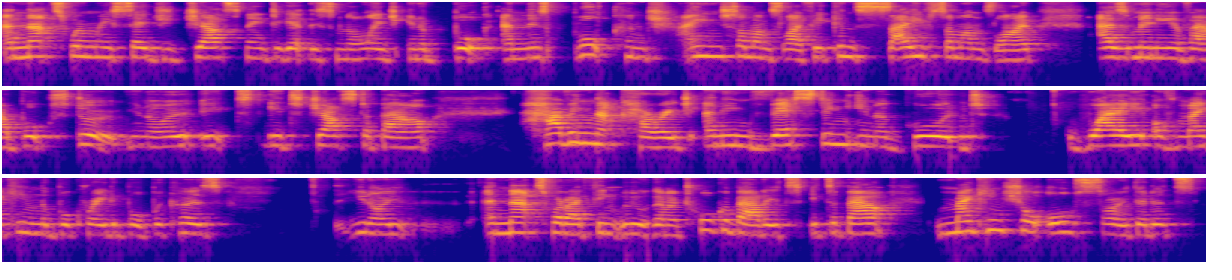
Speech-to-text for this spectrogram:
And that's when we said you just need to get this knowledge in a book. And this book can change someone's life. It can save someone's life, as many of our books do. You know, it's it's just about having that courage and investing in a good way of making the book readable because you know and that's what i think we were going to talk about. It's it's about making sure also that it's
